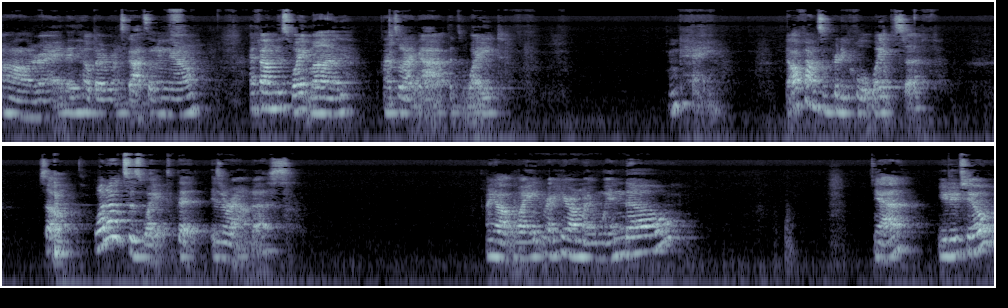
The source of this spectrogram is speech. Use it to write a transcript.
All right, I hope everyone's got something now. I found this white mug. That's what I got. It's white. Okay. Y'all found some pretty cool white stuff. So, what else is white that is around us? I got white right here on my window. Yeah, you do too?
